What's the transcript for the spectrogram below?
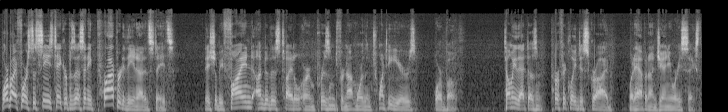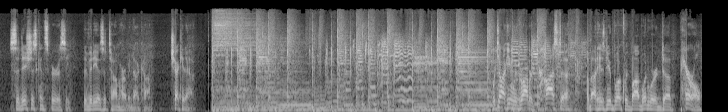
or by force to seize, take, or possess any property of the United States, they shall be fined under this title or imprisoned for not more than 20 years or both. Tell me that doesn't perfectly describe what happened on January 6th. Seditious conspiracy. The video's at thomhartmann.com. Check it out. We're talking with Robert Costa about his new book with Bob Woodward, uh, Peril.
